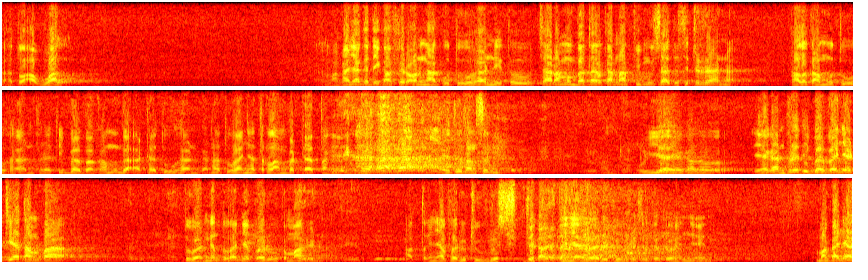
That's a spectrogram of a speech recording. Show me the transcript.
atau awal. Makanya ketika Fir'aun ngaku Tuhan itu cara membatalkan Nabi Musa itu sederhana. Kalau kamu Tuhan berarti baba kamu nggak ada Tuhan karena Tuhannya terlambat datang. Itu langsung. Oh iya ya kalau ya kan berarti babanya dia tanpa Tuhan. Kan Tuhannya baru kemarin. Aktenya baru diurus. Aktenya baru diurus itu Tuhannya ini. Makanya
